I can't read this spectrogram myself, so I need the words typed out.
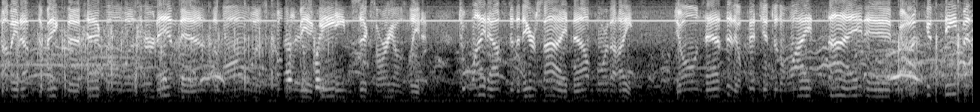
Coming up to make the tackle was Hernandez. The ball was caught. It'll be a gain six. Orioles lead it. Two wideouts to the near side now for the Heights. Jones has it. He'll pitch it to the wide side, and good containment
